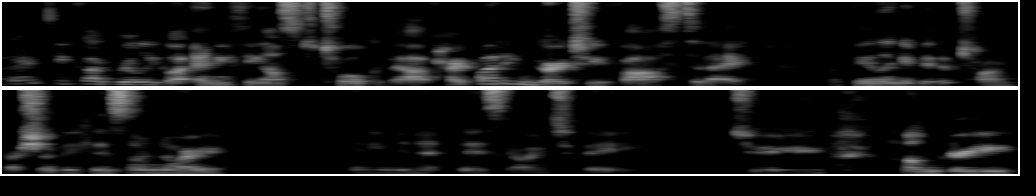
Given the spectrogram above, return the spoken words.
I don't think I've really got anything else to talk about. Hope I didn't go too fast today. I'm feeling a bit of time pressure because I know any minute there's going to be two hungry,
